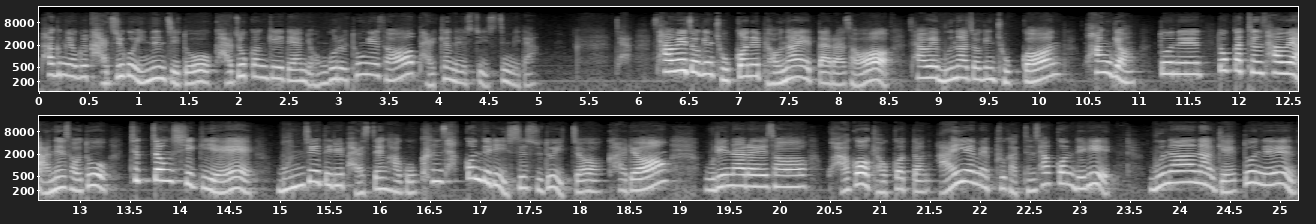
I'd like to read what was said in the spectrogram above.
파급력을 가지고 있는지도 가족 관계에 대한 연구를 통해서 밝혀낼 수 있습니다. 자, 사회적인 조건의 변화에 따라서 사회 문화적인 조건, 환경, 또는 똑같은 사회 안에서도 특정 시기에 문제들이 발생하고 큰 사건들이 있을 수도 있죠. 가령 우리나라에서 과거 겪었던 IMF 같은 사건들이 무난하게 또는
